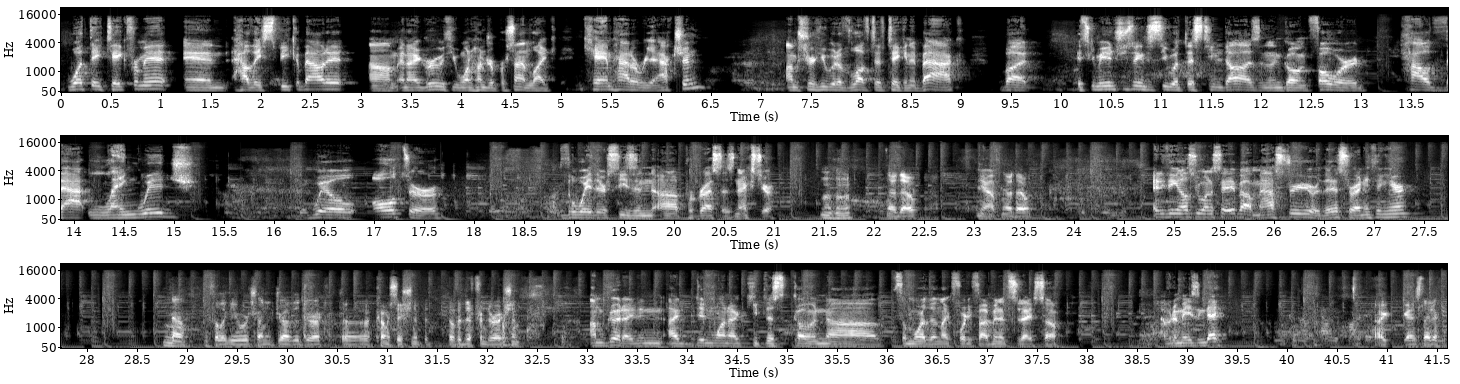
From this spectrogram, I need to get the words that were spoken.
what they take from it and how they speak about it. Um, and I agree with you 100%. Like Cam had a reaction. I'm sure he would have loved to have taken it back, but it's going to be interesting to see what this team does. And then going forward, how that language will alter the way their season uh, progresses next year. Mm-hmm. No doubt. Yeah. No doubt. Anything else you want to say about mastery or this or anything here? No, I feel like you were trying to drive the direct the conversation a bit of a different direction. I'm good. I didn't. I didn't want to keep this going uh, for more than like 45 minutes today. So, have an amazing day. All right, guys, later.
